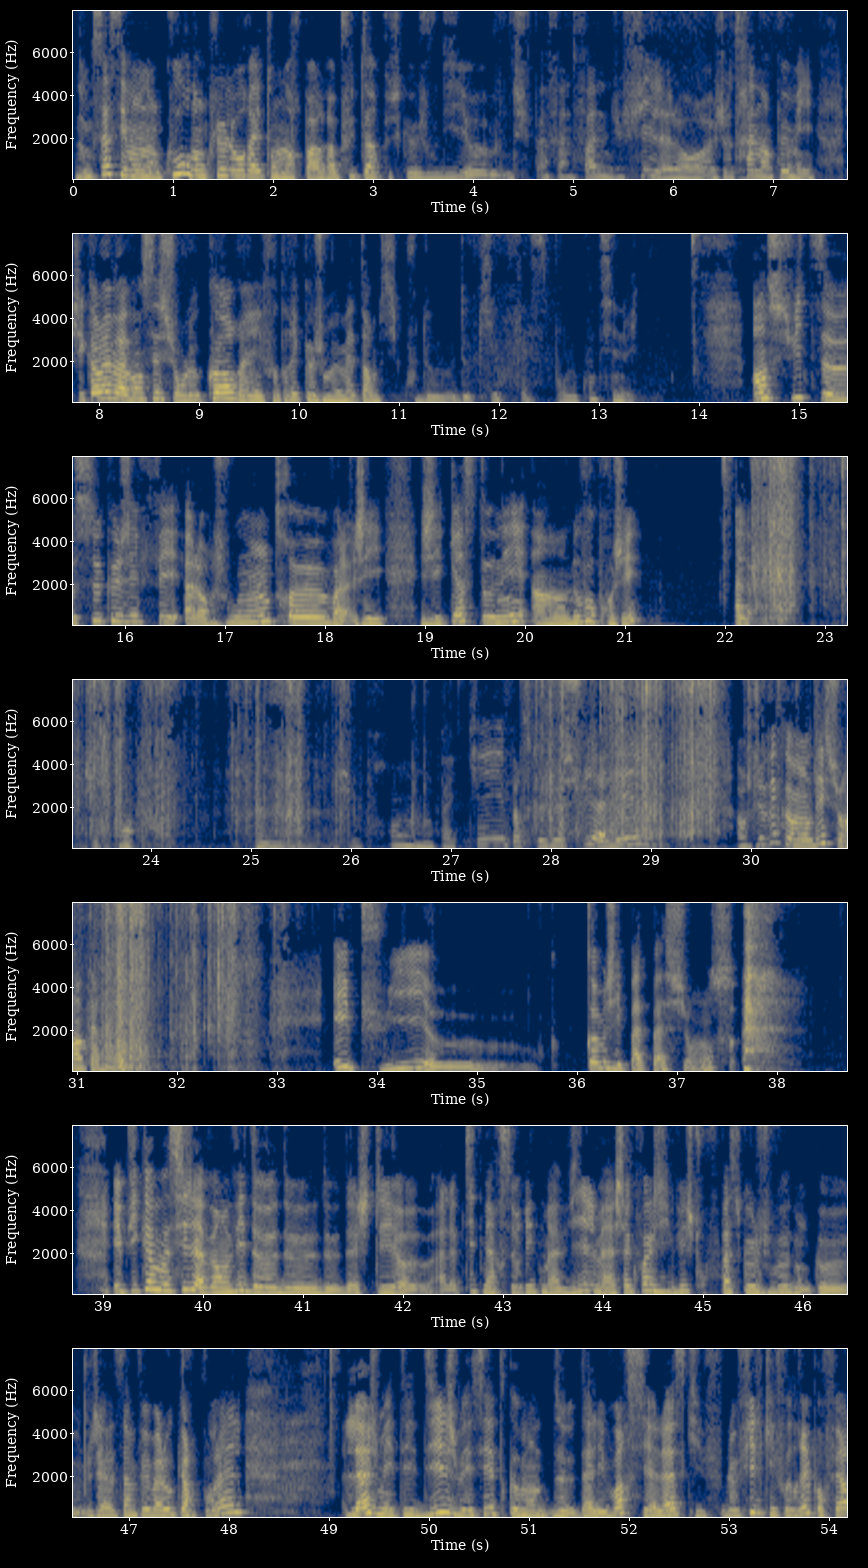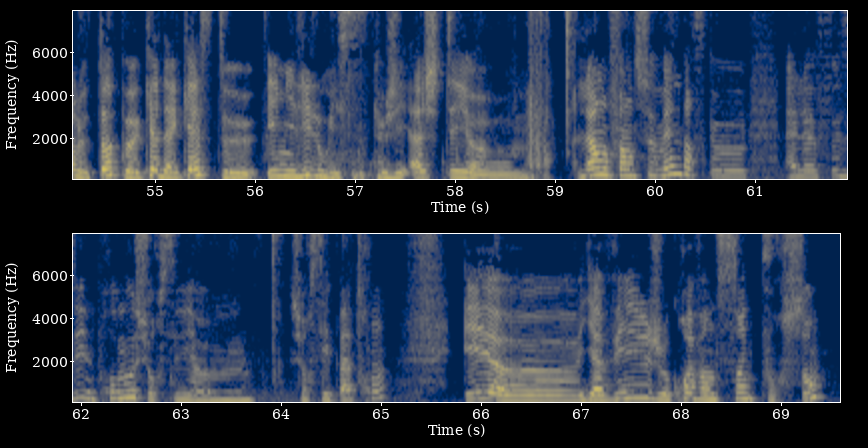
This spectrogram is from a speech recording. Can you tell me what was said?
Donc ça, c'est mon encours. Donc le lorette, on en reparlera plus tard puisque je vous dis, euh, je suis pas fan fan du fil. Alors je traîne un peu, mais j'ai quand même avancé sur le corps et il faudrait que je me mette un petit coup de, de pied aux fesses pour le continuer. Ensuite, ce que j'ai fait, alors je vous montre, voilà, j'ai castonné un nouveau projet. Alors, je prends, euh, je prends mon paquet parce que je suis allée... Alors, je devais commander sur Internet. Et puis, euh, comme j'ai pas de patience... Et puis comme aussi j'avais envie d'acheter de, euh, à la petite mercerie de ma ville, mais à chaque fois que j'y vais, je trouve pas ce que je veux, donc ça me fait mal au cœur pour elle. Là, je m'étais dit, je vais essayer d'aller voir si elle a le fil qu'il faudrait pour faire le top Cadakest Emily Louis que j'ai acheté euh, là en fin de semaine parce que elle faisait une promo sur ses, euh, patrons et euh, il y avait, je crois, 25%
